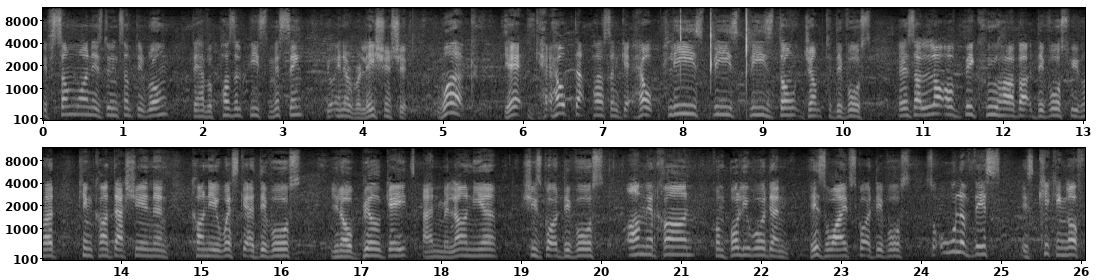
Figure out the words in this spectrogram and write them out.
If someone is doing something wrong, they have a puzzle piece missing, you're in a relationship. Work. Yeah, help that person get help. Please, please, please don't jump to divorce. There's a lot of big hoo-ha about divorce. We've heard Kim Kardashian and Kanye West get a divorce. You know, Bill Gates and Melania, she's got a divorce. Aamir Khan from Bollywood and his wife's got a divorce. So all of this is kicking off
